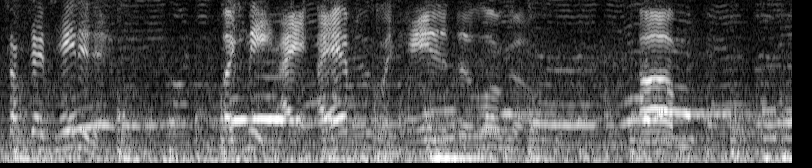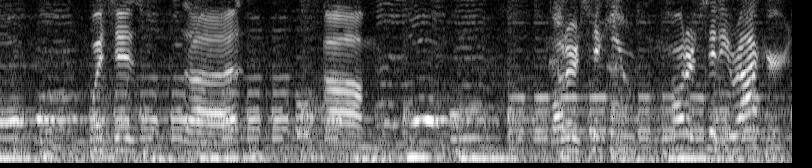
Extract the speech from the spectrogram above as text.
sometimes hated it. Like me, I, I absolutely hated the logo, um, which is the um, Motor City Motor City Rockers.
